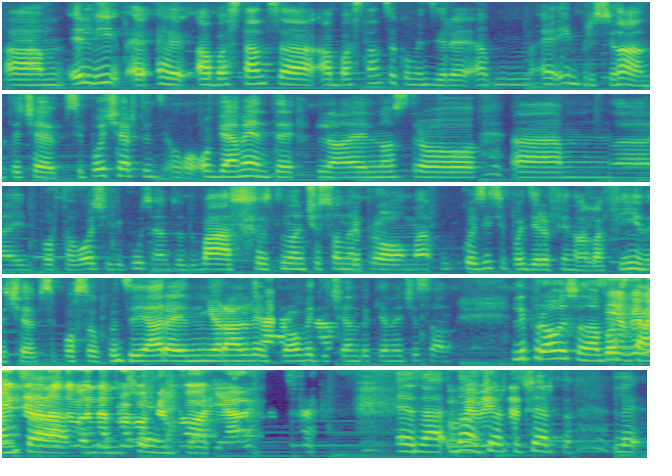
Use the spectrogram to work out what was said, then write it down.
um, e lì è, è abbastanza, abbastanza, come dire, um, è impressionante. Cioè, si può certo, ovviamente, la, il nostro, um, il portavoce di Putin ha detto, non ci sono le prove, ma così si può dire fino alla fine, cioè si possono consigliare ignorare le prove dicendo che non ci sono. Le prove sono abbastanza... Sì, ovviamente è una domanda provocatoria. Esatto, no, certo, certo. Le,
